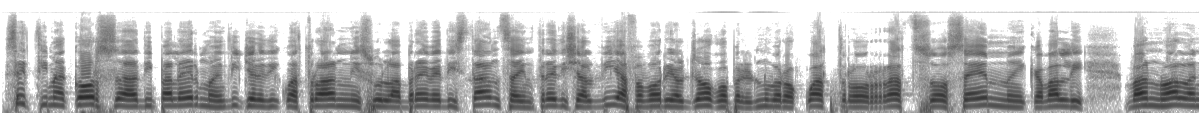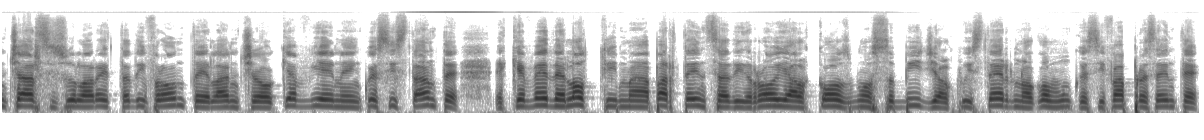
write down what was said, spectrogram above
Settima corsa di Palermo, indigene di 4 anni sulla breve distanza, in 13 al via, favori al gioco per il numero 4 Razzo Sem, i cavalli vanno a lanciarsi sulla retta di fronte, lancio che avviene in questo istante e che vede l'ottima partenza di Royal Cosmos Bigi, al cui sterno comunque si fa presente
